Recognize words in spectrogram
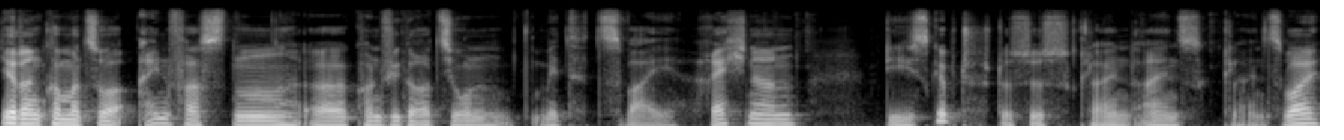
Ja, dann kommen wir zur einfachsten äh, Konfiguration mit zwei Rechnern, die es gibt. Das ist Client 1, Client 2.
